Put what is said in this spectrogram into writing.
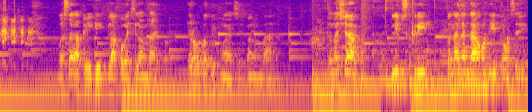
Basta nakikiclockwise lang tayo. I-rotate mo nga siya. Ikaw bahala. Ito na siya. Flip screen. Ito nagandahan ko dito kasi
